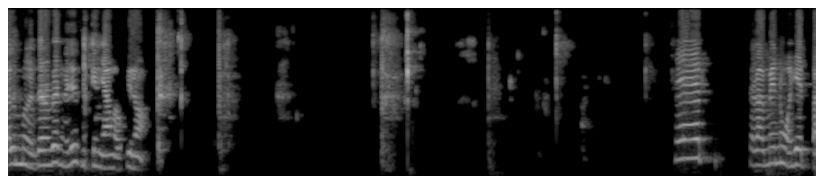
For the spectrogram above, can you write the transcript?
แต่ละมือแต่ละเว้นก็จะกินยังดอกพี่น้องเฮ็ดแต่ละเมนูเฮ็ดไป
